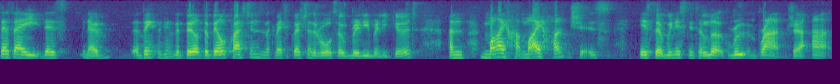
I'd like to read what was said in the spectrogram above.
there's a there's you know I think, I think the bill the bill questions and the committee questions are also really really good. And my my hunch is is that we just need to look root and branch at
